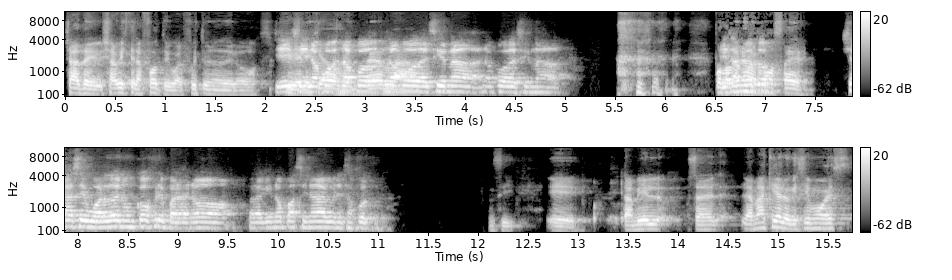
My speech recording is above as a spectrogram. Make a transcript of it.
Ya, te, ya viste la foto igual, fuiste uno de los. Sí, sí, no puedo, no, puedo, no puedo, decir nada, no puedo decir nada. Por lo menos vamos a ver ya se guardó en un cofre para, no, para que no pase nada con esa foto. Sí. Eh, también, o sea, la máquina lo que hicimos es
